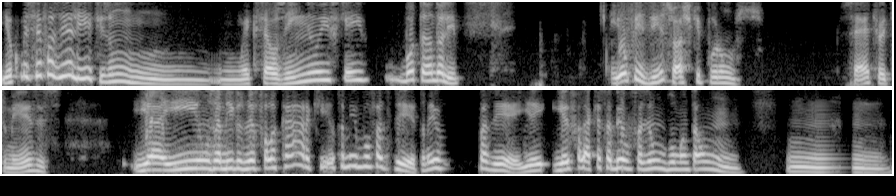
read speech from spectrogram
E eu comecei a fazer ali, fiz um, um Excelzinho e fiquei botando ali. E eu fiz isso, acho que por uns sete, oito meses. E aí uns amigos meus falaram, cara, que eu também vou fazer, também vou fazer. E, e eu falei, ah, quer saber, eu vou fazer um, vou montar um, um, um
